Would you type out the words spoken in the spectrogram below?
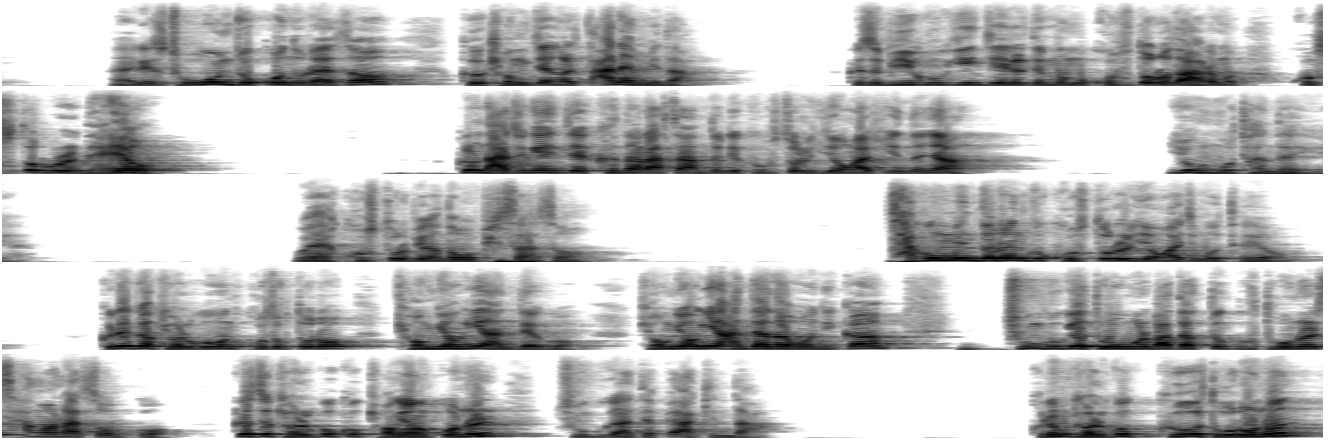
그래서 좋은 조건으로 해서 그 경쟁을 따냅니다. 그래서 미국이 이제 예를 들면 뭐 고속도로다 그러면 고속도로를 내요. 그럼 나중에 이제 그 나라 사람들이 그 고속도로를 이용할 수 있느냐? 이용을 못 한다 이게. 왜? 고속도로비가 너무 비싸서. 자국민들은 그 고속도로를 이용하지 못해요. 그러니까 결국은 고속도로 경영이 안 되고 경영이 안 되다 보니까 중국의 도움을 받았던 그 돈을 상환할 수 없고 그래서 결국 그 경영권을 중국한테 빼앗긴다. 그럼 결국 그 도로는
